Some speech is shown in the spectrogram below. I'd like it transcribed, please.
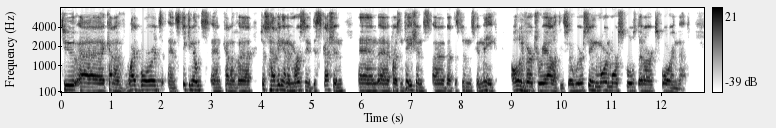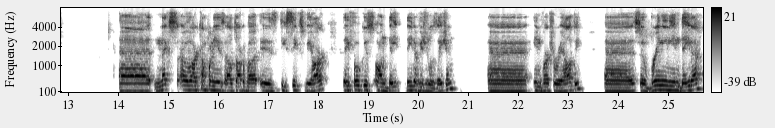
to uh, kind of whiteboards and sticky notes and kind of uh, just having an immersive discussion and uh, presentations uh, that the students can make all in virtual reality. So we're seeing more and more schools that are exploring that. Uh, next of our companies I'll talk about is D6 VR. They focus on data visualization in virtual reality. Uh, so bringing in data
